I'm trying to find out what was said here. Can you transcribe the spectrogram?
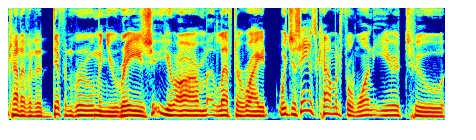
kind of in a different room and you raise your arm left or right, would you say it's common for one ear to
